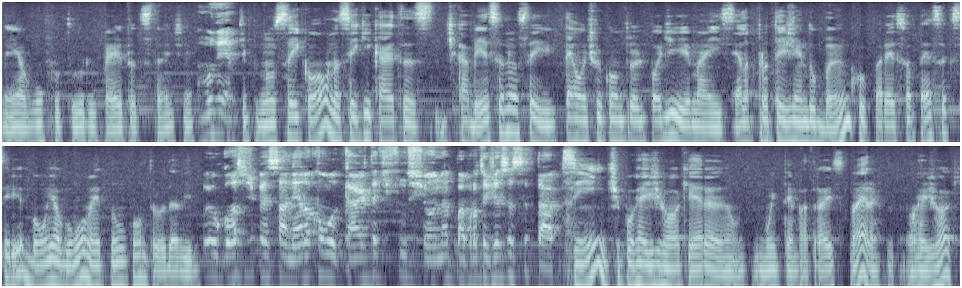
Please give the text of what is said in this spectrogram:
em algum futuro perto ou distante, né? Vamos ver. Tipo, não sei como, não sei que cartas de cabeça, não sei até onde o controle pode ir, mas ela protegendo o banco parece uma peça que seria bom em algum momento num controle da vida. Eu gosto de pensar nela como carta que funciona pra proteger seu setup. Sim, tipo o Red Rock era muito tempo atrás. Não era? O Red Rock?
